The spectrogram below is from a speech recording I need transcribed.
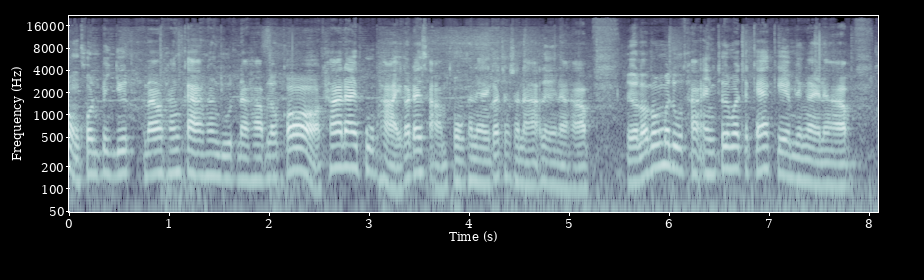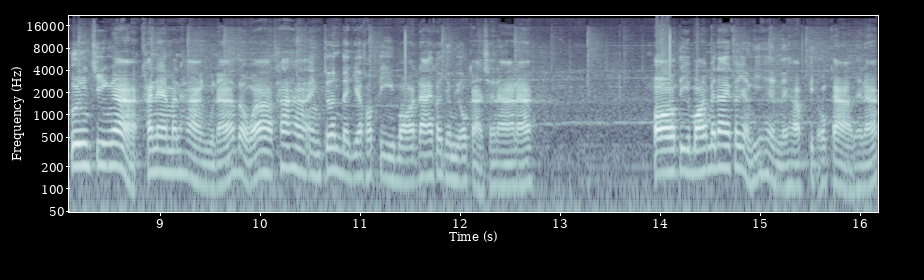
ส่งคนไปยึดแล้วทั้งกลางทั้งยุดนะครับ แล้วก็ถ้าได้ผู้ผายก็ได้3ธงคะแนนก็จะชนะเลยนะครับ เดี๋ยวเราต้องมาดูทาง Angel ว่าจะแก้เกมยังไงนะครับ คือจริงๆอะคะแนนมันห่างอยู่นะ แต่ว่าถ้าทาง Angel แต่เดียวเขาตีบอสได้ก็จะมีโอกาสชนะนะ พอตีบอสไม่ได้ก็อย่างที่เห็นเลยครับปิดโอกาสเลยนะ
